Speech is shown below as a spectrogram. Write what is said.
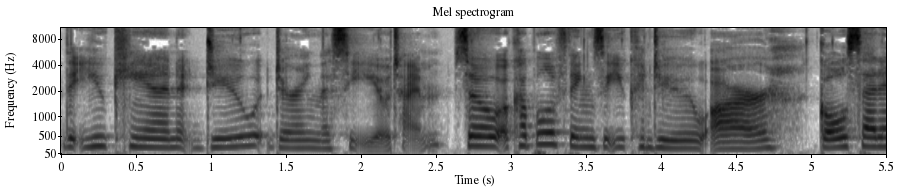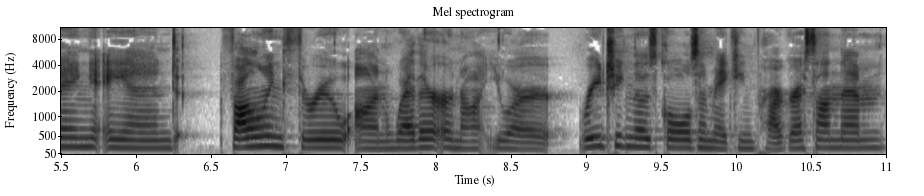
that you can do during the CEO time. So, a couple of things that you can do are goal setting and following through on whether or not you are reaching those goals and making progress on them.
